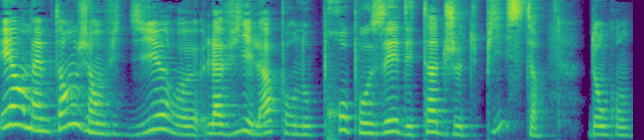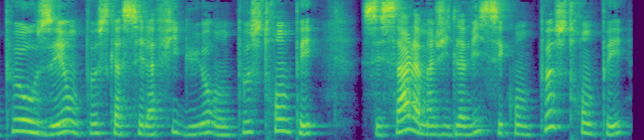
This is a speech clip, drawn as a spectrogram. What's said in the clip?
Et en même temps, j'ai envie de dire, euh, la vie est là pour nous proposer des tas de jeux de pistes donc on peut oser, on peut se casser la figure, on peut se tromper. C'est ça la magie de la vie, c'est qu'on peut se tromper,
